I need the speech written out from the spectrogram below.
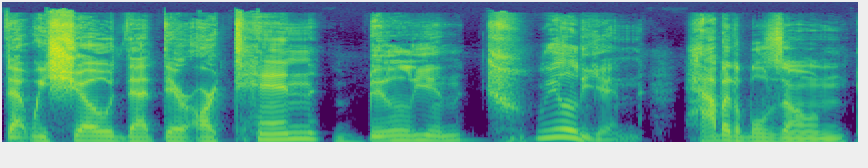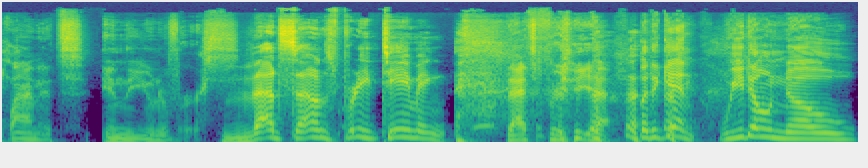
that we showed that there are 10 billion trillion habitable zone planets in the universe. That sounds pretty teeming. That's pretty yeah. But again, we don't know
